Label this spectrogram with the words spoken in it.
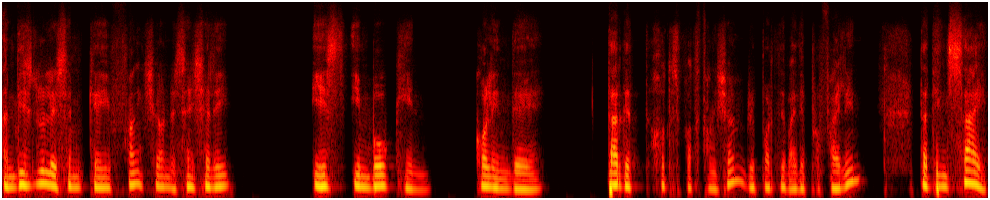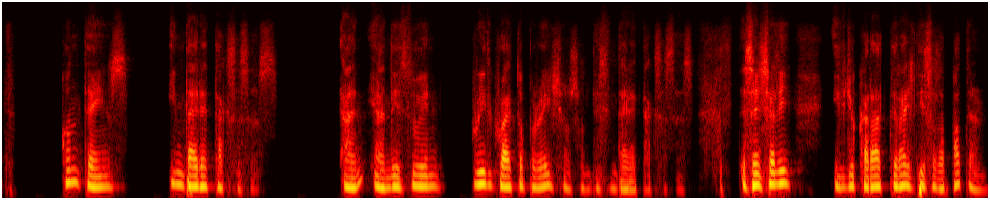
And this Lulesh MK function essentially is invoking, calling the target hotspot function reported by the profiling that inside contains indirect accesses and, and is doing read-write operations on these indirect accesses. Essentially, if you characterize this as a pattern,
